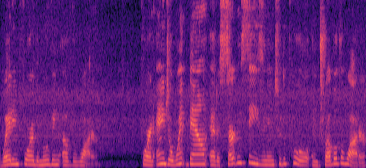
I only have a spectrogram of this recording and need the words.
waiting for the moving of the water. For an angel went down at a certain season into the pool and troubled the water.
